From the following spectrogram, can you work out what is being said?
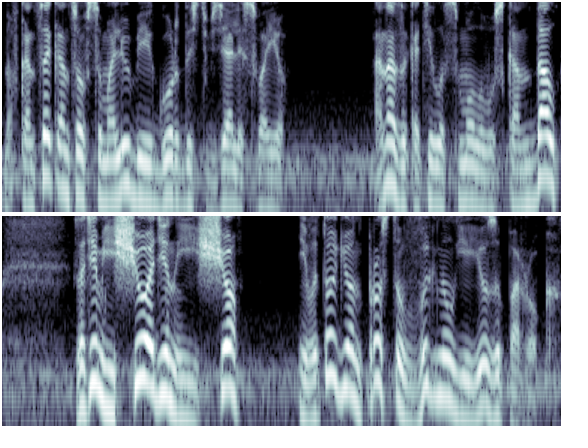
но в конце концов самолюбие и гордость взяли свое. Она закатила Смолову скандал, затем еще один и еще, и в итоге он просто выгнал ее за порог.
